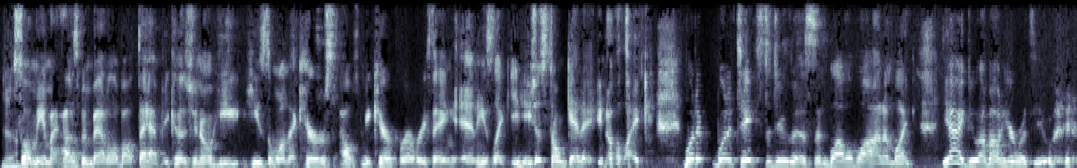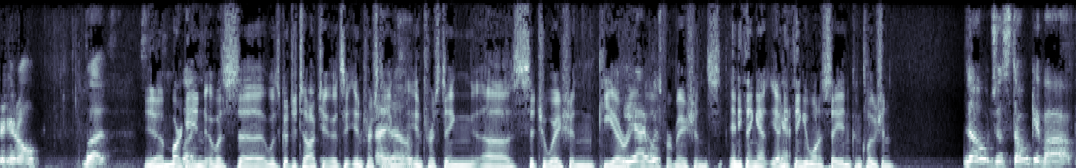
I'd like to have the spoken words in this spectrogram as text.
Yeah. So me and my husband battle about that because you know he he's the one that cares helps me care for everything and he's like you just don't get it you know like what it what it takes to do this and blah blah blah and I'm like yeah I do I'm out here with you you know but yeah, Margene, it was uh, it was good to talk to you. It's an interesting interesting uh, situation, Chiari Yeah, I was- malformations. Anything anything you want to say in conclusion? No, just don't give up.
